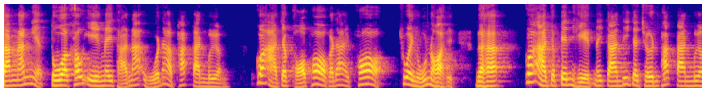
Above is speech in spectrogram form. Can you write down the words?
ดังนั้นเนี่ยตัวเขาเองในฐานะหัวหน้าพักการเมือง ก็อาจจะขอพ่อก็ได้ พ่อช่วยหนูหน่อยนะฮะก็อาจจะเป็นเหตุในการที่จะเชิญพักการเมือง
